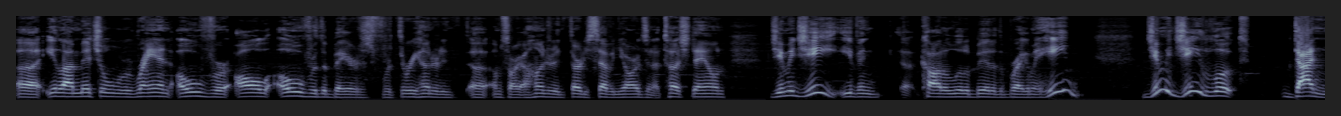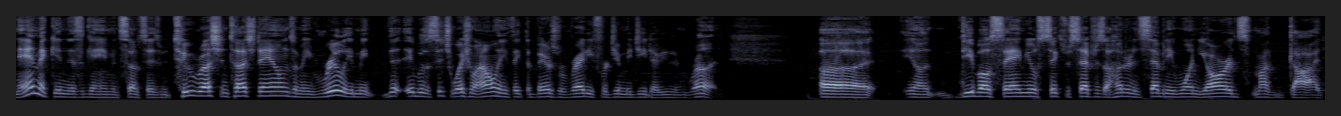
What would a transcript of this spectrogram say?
Uh, Eli Mitchell ran over all over the Bears for 300. Uh, I'm sorry, 137 yards and a touchdown. Jimmy G even uh, caught a little bit of the break. I mean, he Jimmy G looked dynamic in this game in some sense with two rushing touchdowns. I mean, really, I mean, th- it was a situation where I don't even think the Bears were ready for Jimmy G to even run. Uh, you know, Deebo Samuel, six receptions, 171 yards. My God.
